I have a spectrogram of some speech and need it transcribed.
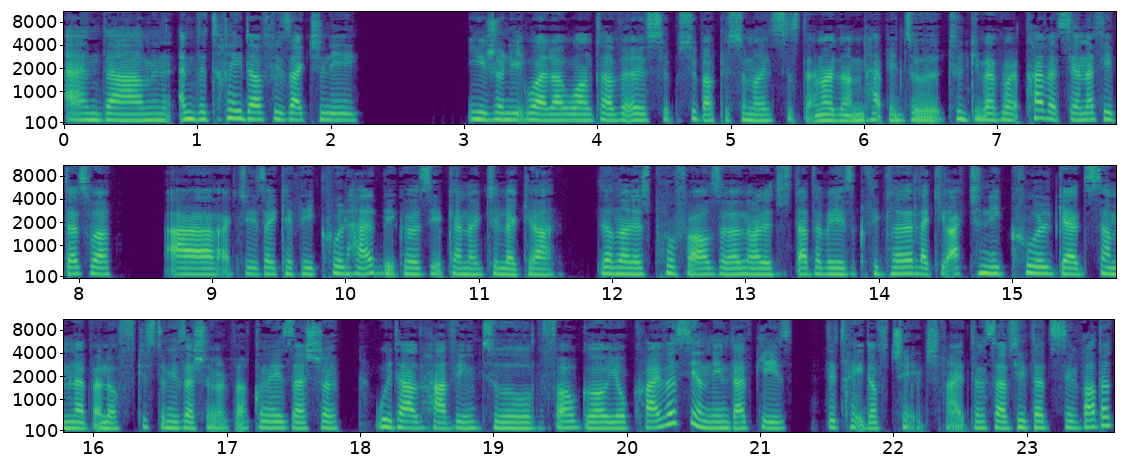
And, um, and the trade-off is actually usually, well, I want to have a super customized system and I'm happy to, to give up my privacy. And I think that's what, uh, actually ZKP could help because you can actually like, uh, the knowledge profiles, the knowledge database, things like that, like you actually could get some level of customization and personalization without having to forego your privacy. And in that case, the trade-off change, right? And so I think that's important.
